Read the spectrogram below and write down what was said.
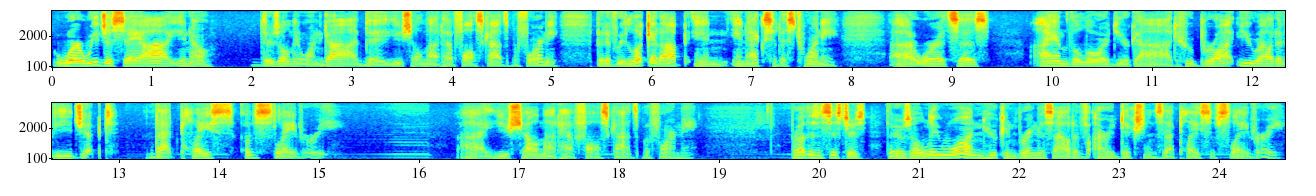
where we just say, ah, you know, there's only one God, that you shall not have false gods before me. But if we look it up in, in Exodus 20, uh, where it says, I am the Lord your God who brought you out of Egypt, that place of slavery. Uh, you shall not have false gods before me. Brothers and sisters, there's only one who can bring us out of our addictions, that place of slavery.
